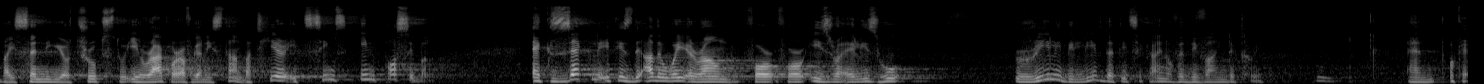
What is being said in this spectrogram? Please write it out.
by sending your troops to Iraq or Afghanistan, but here it seems impossible. Exactly, it is the other way around for, for Israelis who really believe that it's a kind of a divine decree. Mm. And, okay.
